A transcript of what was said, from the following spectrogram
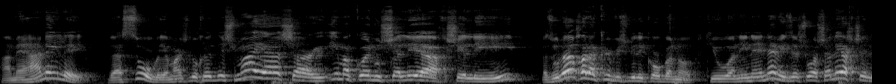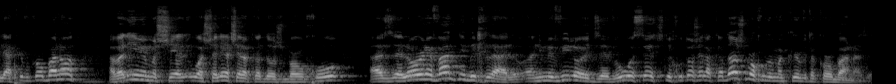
המהנה לי, ואסור, והיא אמרת שלוחי דשמיא, שהרי אם הכהן הוא שליח שלי, אז הוא לא יכול להקריב בשבילי קורבנות, כי הוא, אני נהנה מזה שהוא השליח שלי להקריב קורבנות, אבל אם השל, הוא השליח של הקדוש ברוך הוא, אז זה לא רלוונטי בכלל, אני מביא לו את זה, והוא עושה את שליחותו של הקדוש ברוך הוא ומקריב את הקורבן הזה.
